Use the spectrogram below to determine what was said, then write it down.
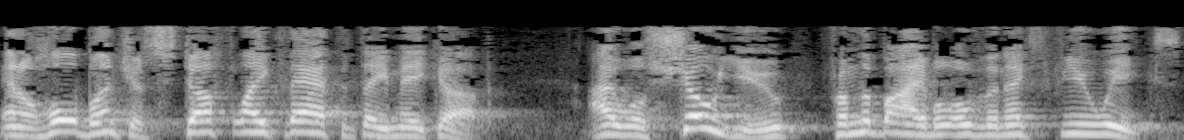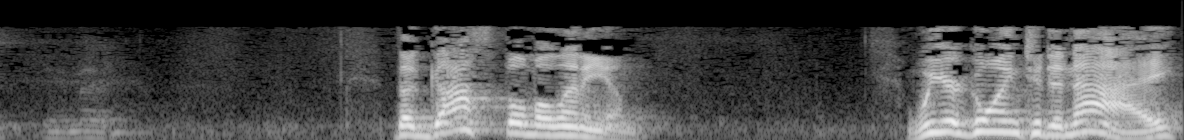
and a whole bunch of stuff like that that they make up. I will show you from the Bible over the next few weeks. Amen. The gospel millennium we are going to deny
